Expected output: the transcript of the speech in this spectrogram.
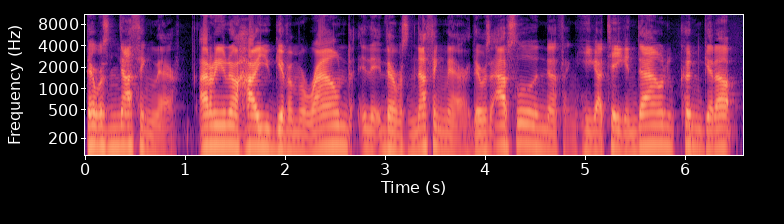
There was nothing there. I don't even know how you give him a round. There was nothing there. There was absolutely nothing. He got taken down, couldn't get up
